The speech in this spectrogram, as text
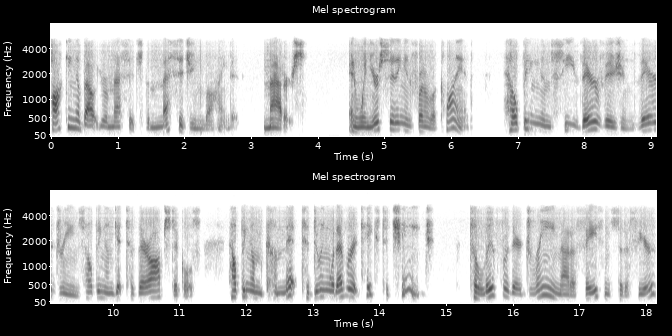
talking about your message, the messaging behind it, matters. And when you're sitting in front of a client, helping them see their vision, their dreams, helping them get to their obstacles, helping them commit to doing whatever it takes to change, to live for their dream out of faith instead of fear,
